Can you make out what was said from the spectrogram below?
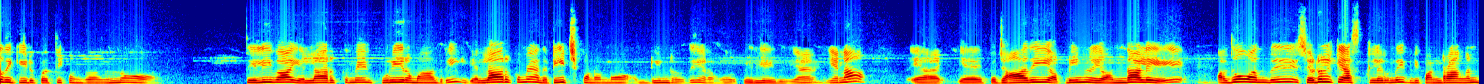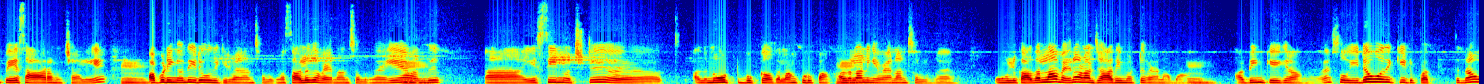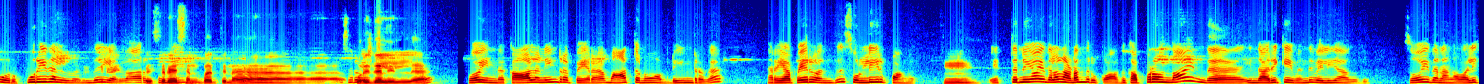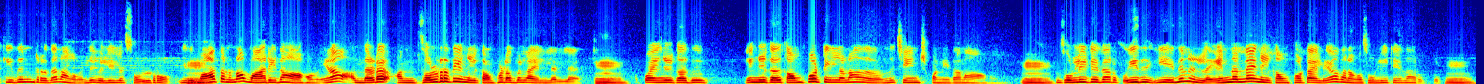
இடஒதுக்கீடு பத்தி கொஞ்சம் இன்னும் தெளிவா எல்லாருக்குமே புரியுற மாதிரி எல்லாருக்குமே அதை டீச் பண்ணணும் அப்படின்றது எனக்கு ஒரு பெரிய இது. ஏன் ஏன்னா இப்ப ஜாதி அப்படின்னு வந்தாலே அதுவும் வந்து ஷெட்யூல் கேஸ்ட்ல இருந்து இப்படி பண்றாங்கன்னு பேச ஆரம்பிச்சாலே அப்ப நீங்க வந்து இடஒதுக்கீடு வேணாம்னு சொல்லுங்க சலுகை வேணாம்னு சொல்லுங்க. ஏன். வந்து எஸ்சின்னு வச்சுட்டு அந்த நோட் புக் அதெல்லாம் கொடுப்பாங்க. அதெல்லாம் நீங்க வேணாம்னு சொல்லுங்க. உங்களுக்கு அதெல்லாம் வேணும் ஆனா ஜாதி மட்டும் வேணாமா. அப்படின்னு கேக்குறாங்க. சோ இடஒதுக்கீடு பத்தினா ஒரு புரிதல் வந்து ரிசர்வேஷன் பத்தின புரிதல் இல்ல. இப்போ இந்த காலனின்ற பேரை மாத்தணும் அப்படின்றத நிறைய பேர் வந்து சொல்லியிருப்பாங்க. எத்தனையோ இதெல்லாம் நடந்திருக்கும். அதுக்கப்புறம் தான் இந்த இந்த அறிக்கை வந்து வெளியாகுது. சோ இதை நாங்க வலிக்குதுன்றத நாங்க வந்து வெளியில சொல்றோம். இது. மாத்தணும்னா மாறி தான் ஆகணும். ஏன்னா அந்த இடம் அந்த சொல்றது எங்களுக்கு கம்ஃபர்டபுளா இல்லைல்ல. அப்போ எங்களுக்கு அது எங்களுக்கு அது கம்ஃபர்ட் இல்லைன்னா அதை வந்து சேஞ்ச் பண்ணி தானே ஆகணும். ம், சொல்லிட்டே தான் இருக்கும். இது இதுன்னு இல்லை என்னென்ன எங்களுக்கு கம்ஃபர்ட்டா இல்லையோ அதை நாங்க சொல்லிட்டே தான் இருக்கோம். ம்.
